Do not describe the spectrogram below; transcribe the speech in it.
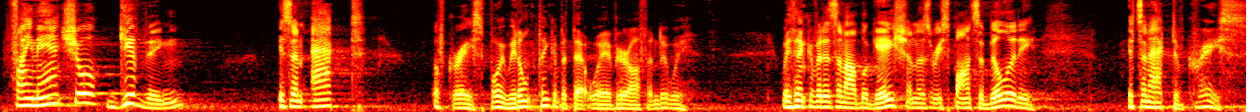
Financial giving is an act of grace. Boy, we don't think of it that way very often, do we? We think of it as an obligation, as a responsibility. It's an act of grace.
